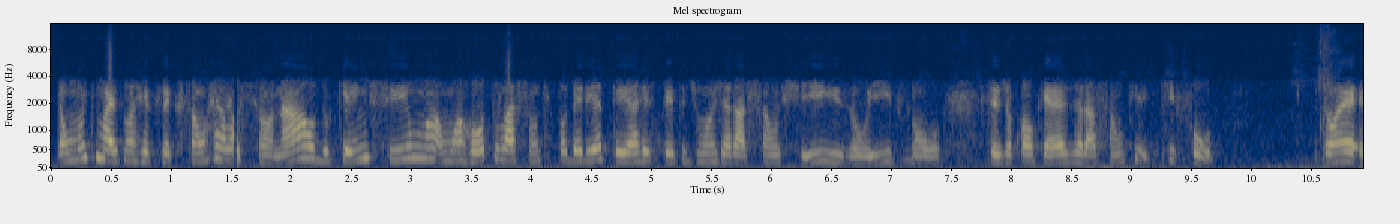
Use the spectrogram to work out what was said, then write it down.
Então, muito mais uma reflexão relacional do que em si uma, uma rotulação que poderia ter a respeito de uma geração X ou Y, ou seja qualquer geração que, que for. Então, é,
